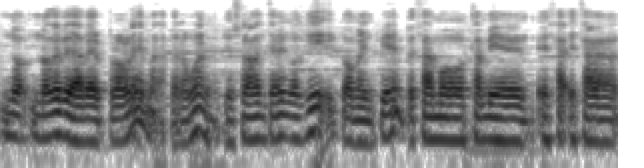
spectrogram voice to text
no, no debe de haber problemas. Pero bueno, yo solamente vengo aquí y comento. Bien, empezamos también esta, esta,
